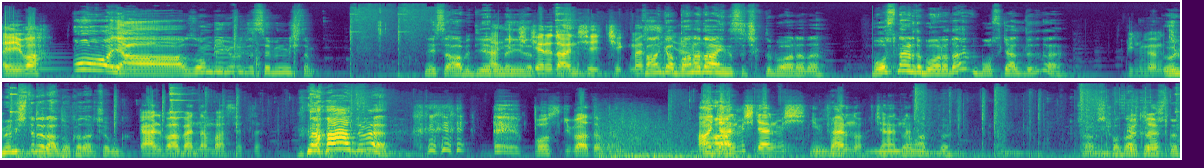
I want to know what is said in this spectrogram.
Eyvah. Oo ya zombiyi görünce sevinmiştim. Neyse abi Ha, diğerinden iki iyidir. kere de aynı şeyi çekmezsin Kanka ya. bana da aynısı çıktı bu arada. Boss nerede bu arada? Boss geldi dedi de. Bilmiyorum ki. Ölmemiştir herhalde o kadar çabuk. Galiba benden bahsetti. Değil mi? Boss gibi adam. Aa Aha. gelmiş gelmiş. Inferno. Yıldırım- Cehennem. Yıldırım attı. Çarşı Çok pazar kötü. karıştı.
